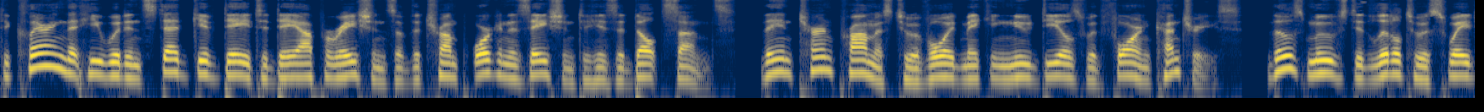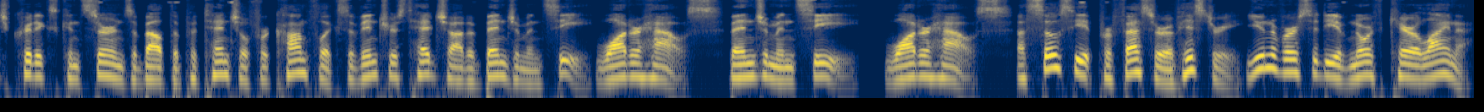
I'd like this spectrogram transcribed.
declaring that he would instead give day-to-day -day operations of the Trump Organization to his adult sons. They in turn promised to avoid making new deals with foreign countries. Those moves did little to assuage critics' concerns about the potential for conflicts of interest headshot of Benjamin C. Waterhouse. Benjamin C. Waterhouse, Associate Professor of History, University of North Carolina,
